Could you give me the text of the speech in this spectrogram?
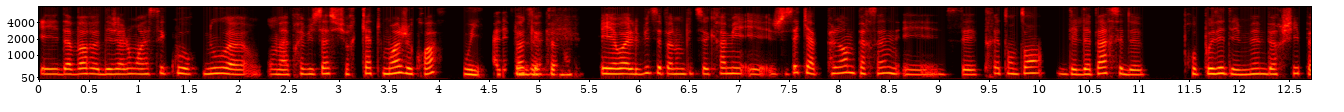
et d'avoir des jalons assez courts. Nous, on a prévu ça sur quatre mois, je crois. Oui, à l'époque. Et ouais, le but, c'est pas non plus de se cramer. Et je sais qu'il y a plein de personnes, et c'est très tentant dès le départ, c'est de proposer des memberships,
